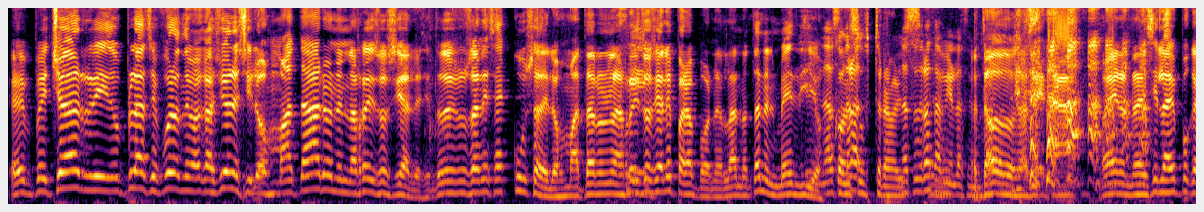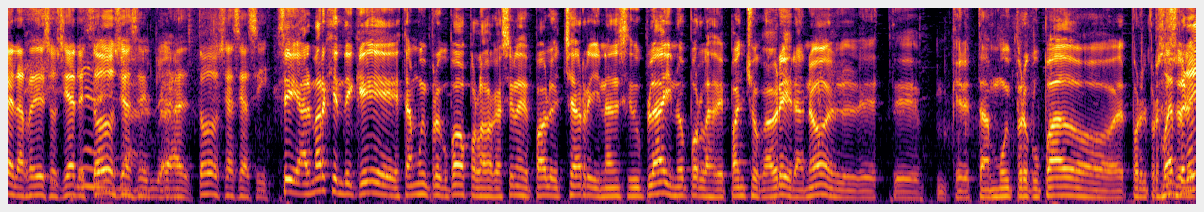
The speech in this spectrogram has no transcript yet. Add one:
El Pecharri y Duplá se fueron de vacaciones y los mataron en las redes sociales. Entonces usan esa excusa de los mataron en las Sí. redes sociales para poner la nota en el medio. Nosotros- Con sus trolls. Nosotros también lo hacemos. Todo se hace. bueno, no decir la época de las redes sociales, todo se hace, claro. todo se hace así. Sí, al margen de que están muy preocupados por las vacaciones de Pablo Echarri y Nancy Duplá y no por las de Pancho Cabrera, ¿no? El, este, que está muy preocupado eh, por el proceso Bueno, pero ella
